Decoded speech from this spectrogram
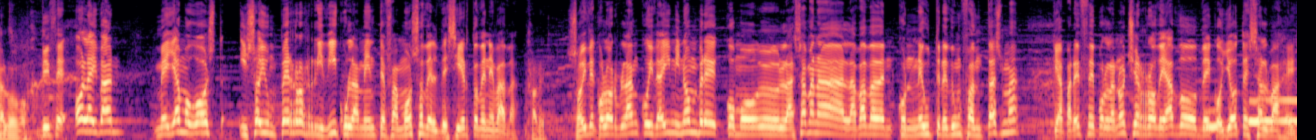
Hasta luego. Dice, hola Iván, me llamo Ghost y soy un perro ridículamente famoso del desierto de Nevada. Soy de color blanco y de ahí mi nombre como eh, la sábana lavada con neutre de un fantasma que aparece por la noche rodeado de coyotes salvajes.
